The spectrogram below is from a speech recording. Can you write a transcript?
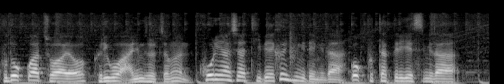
구독과 좋아요 그리고 알림 설정은 코리아시아TV에 큰 힘이 됩니다. 꼭 부탁드리겠습니다.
